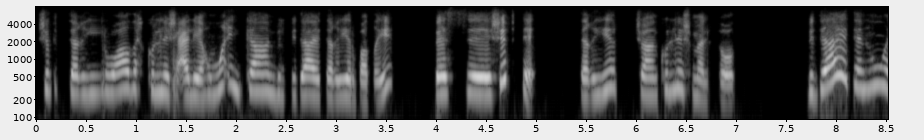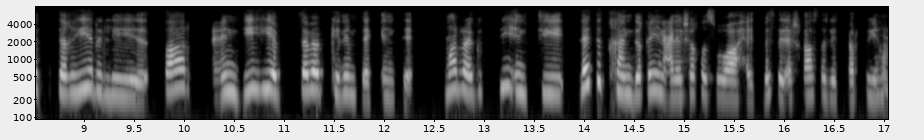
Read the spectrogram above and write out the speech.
شفت تغيير واضح كلش عليهم. وإن كان بالبداية تغيير بطيء بس شفته. تغيير كان كلش ملحوظ. بداية هو التغيير اللي صار عندي هي بسبب كلمتك أنت. مرة قلت لي أنت لا تتخندقين على شخص واحد بس الأشخاص اللي تعرفيهم.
